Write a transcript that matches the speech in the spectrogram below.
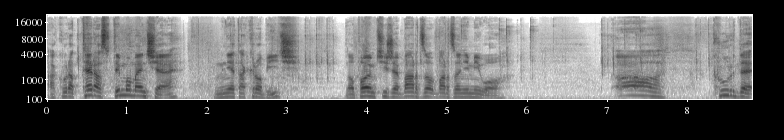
Akurat teraz, w tym momencie, mnie tak robić. No powiem ci, że bardzo, bardzo niemiło. O, kurde,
